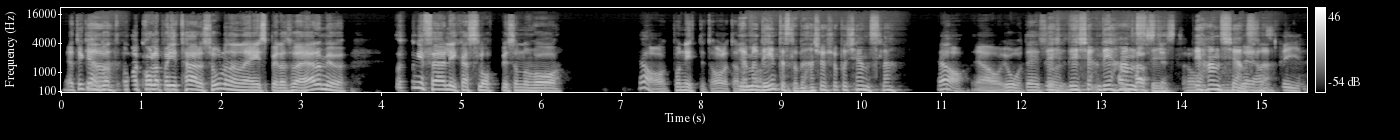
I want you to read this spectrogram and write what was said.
Jag tycker Ja. ändå att om man kollar på gitarrsolorna när Ace spelar så är de ju ungefär lika sloppy som de var ja, på 90-talet. i alla Ja, men fall. det är inte slobben. Han kör så på känsla. Ja, ja, jo, det är så Det, det, är, det är hans stil. Ja, Det är hans mm, känsla. Det är hans stil.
